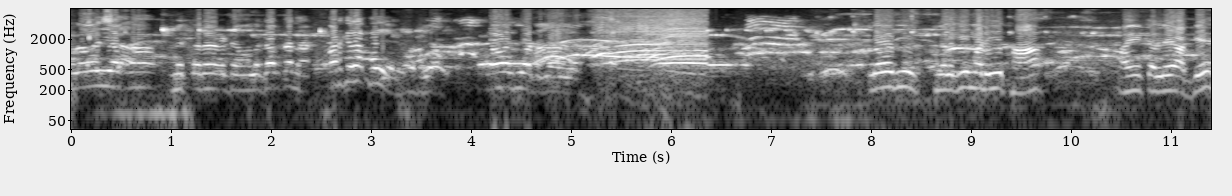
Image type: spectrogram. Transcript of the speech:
ਲਓ ਜੀ ਆਪਣਾ ਮਿੱਤਰ ਡਾਉਨ ਲੱਗਾ ਕਹਿੰਦਾ ਫੜ ਕੇ ਰੱਖੋ ਜੀ ਲਓ ਜੀ ਹਟ ਗਿਆ ਜੀ ਲਓ ਜੀ ਮਿਲ ਗਈ ਮੜੀ ਜਿਹੀ ਥਾਂ ਅਸੀਂ ਚੱਲੇ ਅੱਗੇ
